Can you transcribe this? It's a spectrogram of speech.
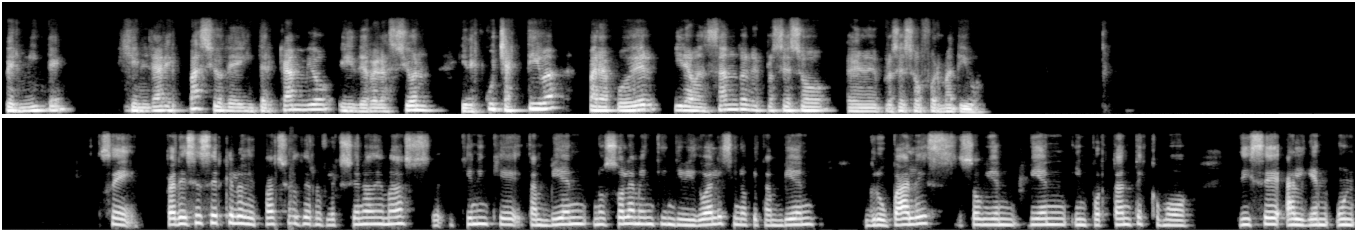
permite generar espacios de intercambio y de relación y de escucha activa para poder ir avanzando en el proceso, en el proceso formativo. Sí, parece ser que los espacios de reflexión además tienen que también, no solamente individuales, sino que también grupales, son bien, bien importantes, como dice alguien, un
